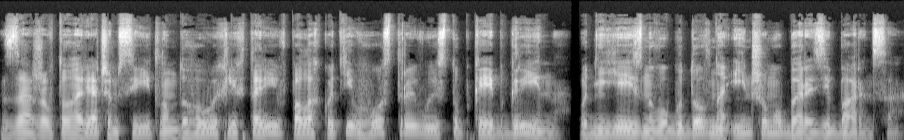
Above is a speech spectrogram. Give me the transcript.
За жовтогарячим світлом догових ліхтарів палахкотів гострий виступ Кейп Грін, однієї з новобудов на іншому березі Баренса.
